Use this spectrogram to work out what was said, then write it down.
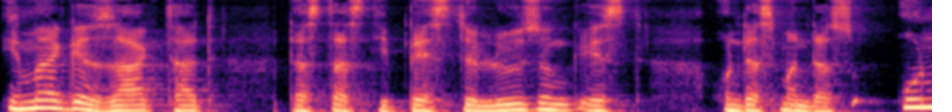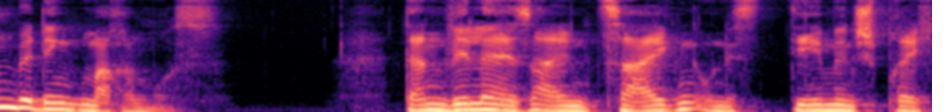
immer gesagt hat, dass das die beste Lösung ist und dass man das unbedingt machen muss. Dann will er es allen zeigen und ist dementsprechend.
